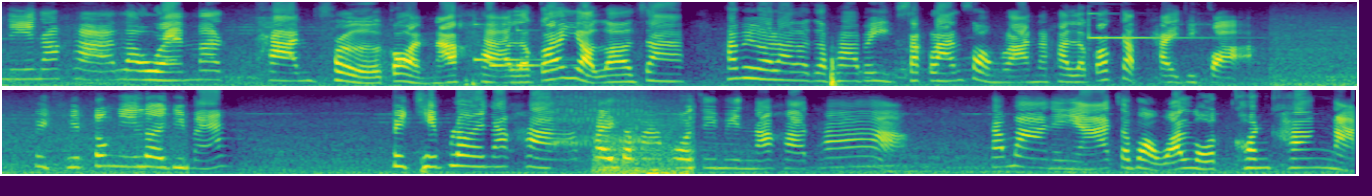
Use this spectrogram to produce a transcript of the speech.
อนนี้นะคะ เราแวะมาทานเฝอก่อนนะคะ แล้วก็เดี๋ยวเราจะถ้ามีเวลาเราจะพาไปอีกสักร้านสองร้านนะคะ แล้วก็กลับไทยดีกว่าปิดคลิปตรงนี้เลยดีไหมปิดคลิปเลยนะคะ ใครจะมาโฮจิมินห์นะคะ ถ้า ถ้ามาในเนี้ยจะบอกว่ารถค่อนข้างหนา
